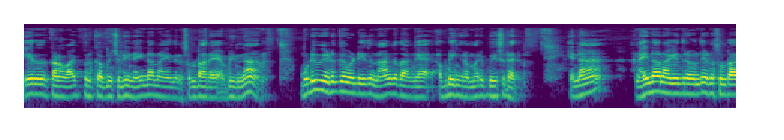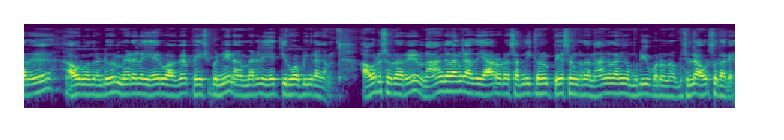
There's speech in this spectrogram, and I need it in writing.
ஏறுவதற்கான வாய்ப்பு இருக்குது அப்படின்னு சொல்லி நயினா நாகேந்திரன் சொல்கிறாரு அப்படின்னா முடிவு எடுக்க வேண்டியது நாங்கள் தாங்க அப்படிங்கிற மாதிரி பேசுகிறாரு ஏன்னா நயினா நாகேந்திரன் வந்து என்ன சொல்கிறாரு அவர் வந்து ரெண்டு பேரும் மேடையில் ஏறுவாங்க பேசி பண்ணி நாங்கள் மேடையில் ஏற்றிடுவோம் அப்படிங்கிறாங்க. அவர் சொல்கிறாரு நாங்கள் தாங்க அதை யாரோட சந்திக்கணும் பேசணுங்கிறத நாங்கள் தாங்க முடிவு பண்ணணும் அப்படின்னு சொல்லி அவர் சொல்கிறாரு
